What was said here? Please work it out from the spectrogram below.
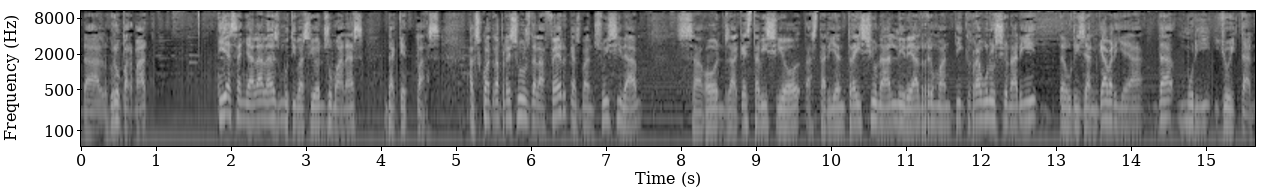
del grup armat, i assenyala les motivacions humanes d'aquest pas. Els quatre presos de l'afer que es van suïcidar, segons aquesta visió, estarien traicionant l'ideal romàntic revolucionari d'origen gabrià de morir lluitant.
